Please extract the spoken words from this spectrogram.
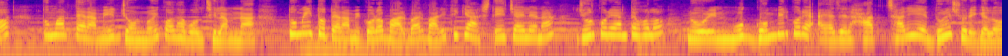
তোমার তেরামির জন্যই কথা বলছিলাম না। তুমি তো তেরামি করো বারবার, বাড়ি থেকে আসতেই চাইলে না। জোর করে আনতে হলো। নৌরিন মুখ গম্ভীর করে আয়াজের হাত ছাড়িয়ে দূরে সরে গেল।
